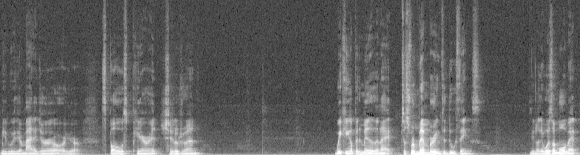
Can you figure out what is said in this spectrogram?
maybe with your manager or your spouse, parent, children. Waking up in the middle of the night, just remembering to do things. You know, there was a moment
